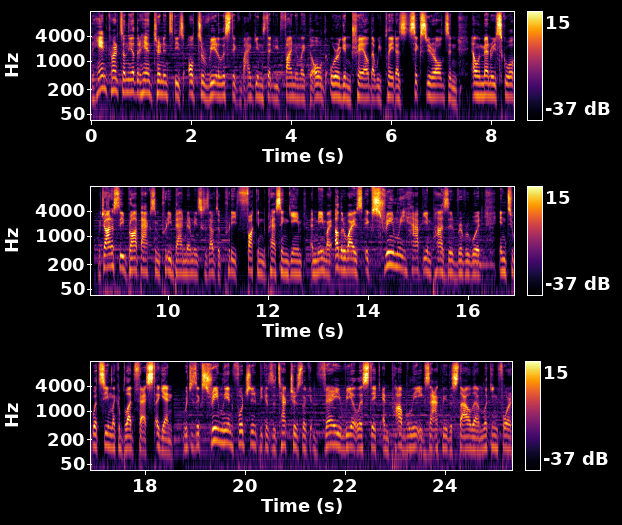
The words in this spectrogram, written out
The hand carts, on the other hand, turned into these ultra-realistic wagons that you'd find in like the old Oregon Trail that we played as six-year-olds in elementary school, which honestly brought back some pretty bad memories because that was a pretty fucking depressing game and made my otherwise extremely happy and positive Riverwood into what seemed like a bloodfest again, which is extremely unfortunate because the textures look very realistic and probably exactly the style that I'm looking for.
